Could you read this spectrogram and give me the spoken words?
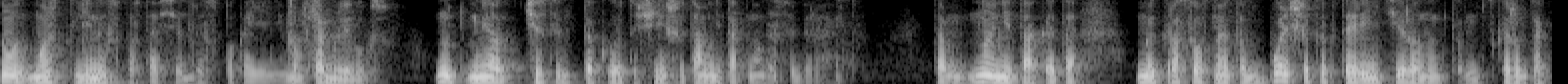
Ну, может, Linux поставь себе для успокоения. А почему так, Linux? Ну, у меня чисто такое вот ощущение, что там не так много собирают. Там, ну, не так это. Microsoft, ну, это больше как-то ориентировано, там, скажем так,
